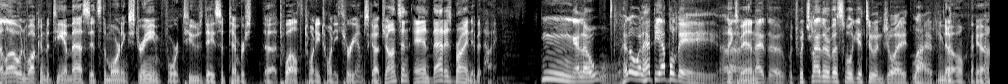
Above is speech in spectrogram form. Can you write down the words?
Hello and welcome to TMS. It's the morning stream for Tuesday, September uh, 12th, 2023. I'm Scott Johnson, and that is Brian Ibbett. Hi. Hmm, hello. Hello and happy Apple Day. Thanks, Uh, man. Neither, which, which neither of us will get to enjoy live. No, yeah.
